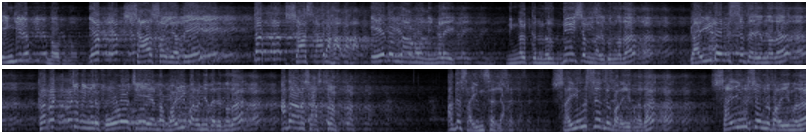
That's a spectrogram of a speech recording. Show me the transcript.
എങ്കിലും ശാസ്ത്ര. ഏതൊന്നാണോ നിങ്ങളെ നിങ്ങൾക്ക് നിർദ്ദേശം നൽകുന്നത് ഗൈഡൻസ് തരുന്നത് കറക്റ്റ് നിങ്ങൾ ഫോളോ ചെയ്യേണ്ട വഴി പറഞ്ഞു തരുന്നത് അതാണ് ശാസ്ത്രം. അത് സയൻസ് അല്ല. സയൻസ് എന്ന് പറയുന്നത് സയൻസ് എന്ന് പറയുന്നത്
